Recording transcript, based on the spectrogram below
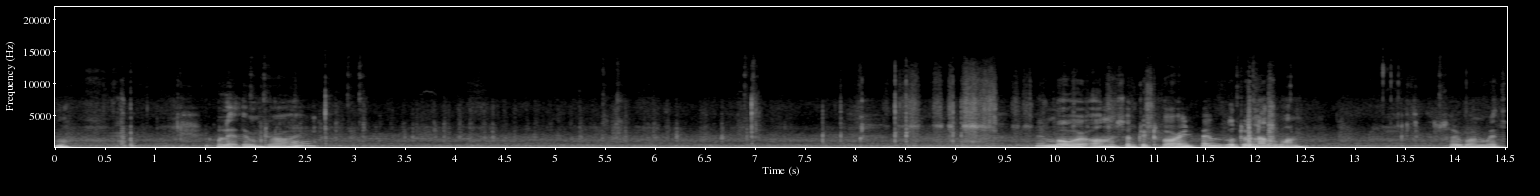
Hmm. We'll let them dry. And while we're on the subject of orange, maybe we'll do another one. So one with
